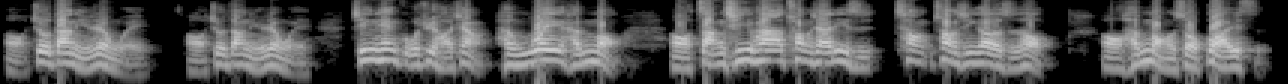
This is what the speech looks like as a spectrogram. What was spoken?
哦，就当你认为哦，就当你认为今天国巨好像很威很猛哦，涨奇葩创下历史创创新高的时候哦，很猛的时候，不好意思，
